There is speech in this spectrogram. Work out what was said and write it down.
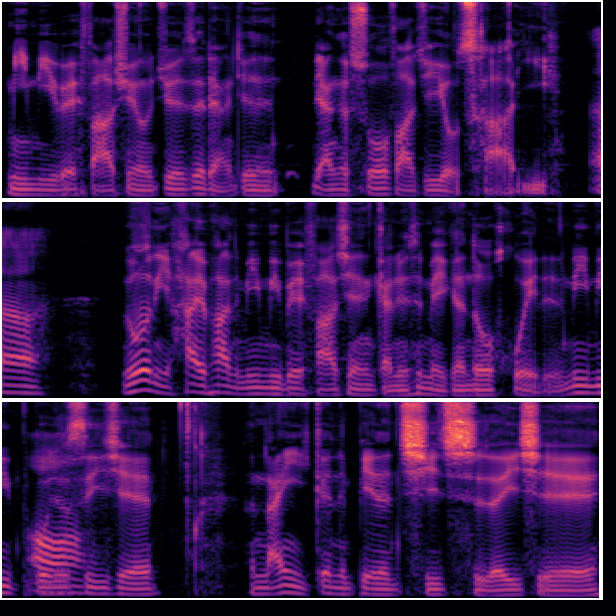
秘密被发现，我觉得这两件两个说法就有差异。嗯、如果你害怕你秘密被发现，感觉是每个人都会的，秘密不过就是一些很难以跟别人启齿的一些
